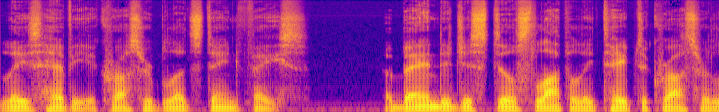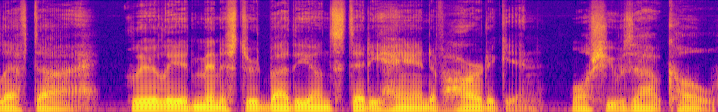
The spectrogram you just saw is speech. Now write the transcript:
lays heavy across her blood-stained face. A bandage is still sloppily taped across her left eye, clearly administered by the unsteady hand of Hardigan while she was out cold.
